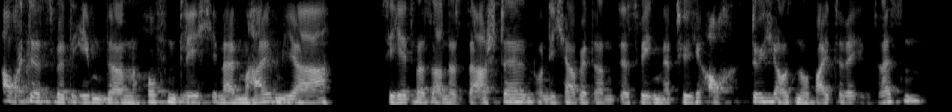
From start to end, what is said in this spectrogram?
Auch das wird eben dann hoffentlich in einem halben Jahr sich etwas anders darstellen. Und ich habe dann deswegen natürlich auch durchaus noch weitere Interessen.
